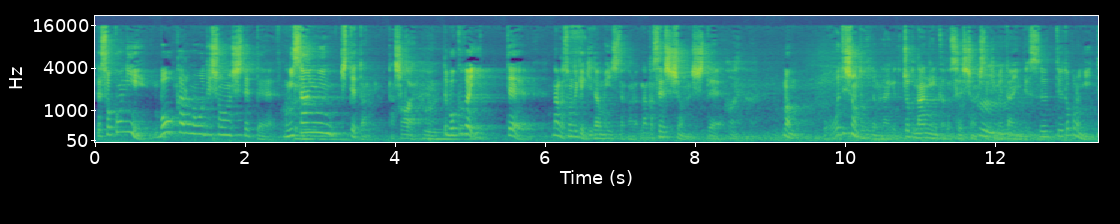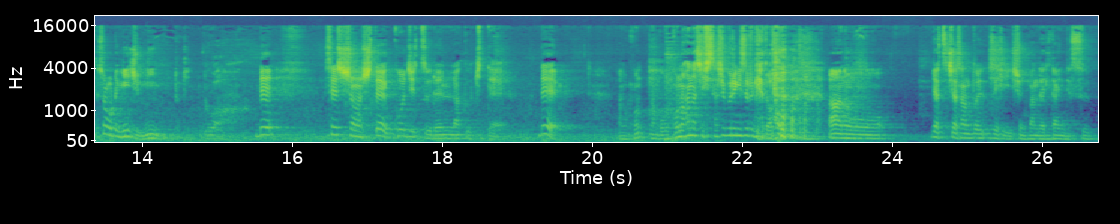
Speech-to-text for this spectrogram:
でそこにボーカルのオーディションしてて23人来てたのよ確か、はい。うん。で僕が行ってなんかその時はギターも弾いてたからなんかセッションしてはいまあ、オーディションとでもないけどちょっと何人かとセッションして決めたいんですっていうところに行ってそれ俺22の時。でセッションして後日連絡来てであのこんなんか俺この話久しぶりにするけど あのじゃあ土屋さんとぜひ一緒にバンドやりたいんですって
